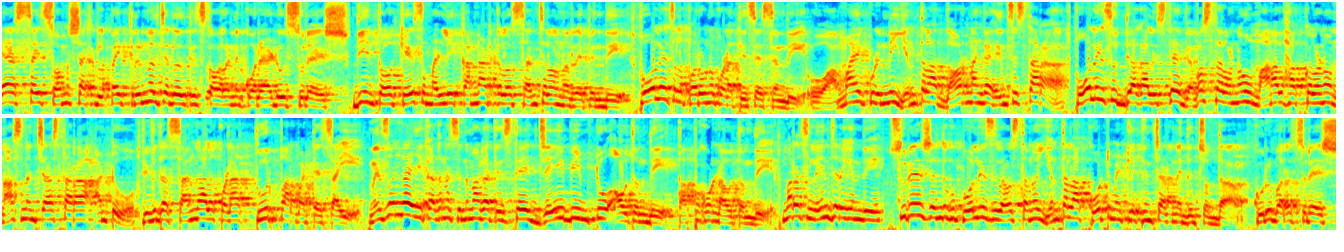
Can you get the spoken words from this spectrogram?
ASI సోమశేఖర్లపై క్రిమినల్ చర్యలు తీసుకోవాలని కోరాడు సురేష్. దీంతో కేసు మళ్ళీ కర్ణాటకలో సంచలనం రేపింది. పోలీసుల పరువును కూడా తీసేసింది. ఓ అమాయకుడిని ఇంతలా దారుణంగా హింసిస్తారా? పోలీసు ఉద్యోగాలు ఇస్తే వ్యవస్థలను మానవ హక్కులను నాశనం చేస్తారా అంటూ వివిధ సంఘాలు కూడా తూర్పారబట్టేశాయి. నిజంగా ఈ కథను సినిమాగా తీస్తే జై భీమ్ టూ అవుతుంది. తప్పకుండా అవుతుంది. మరి అసలు ఏం జరిగింది? సురేష్ ఎందుకు పోలీసు వ్యవస్థను ఇంతలా కోర్టు మెట్లెక్కించాడనేది చూద్దాం. కురు భరత్ సురేష్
